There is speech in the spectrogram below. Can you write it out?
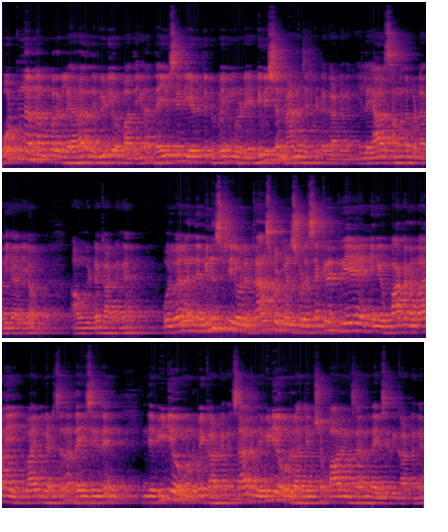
ஓட்டுநர் நண்பர்கள் யாராவது இந்த வீடியோ பார்த்தீங்கன்னா தயவுசெய்து எடுத்துகிட்டு போய் உங்களுடைய டிவிஷன் மேனேஜர் கிட்ட காட்டுங்க. இல்லை யார் சம்மந்தப்பட்ட அதிகாரியோ அவங்ககிட்ட காட்டுங்க. ஒருவேளை இந்த மினிஸ்ட்ரியோட டிரான்ஸ்போர்ட் மினிஸ்ட்ரியோட செக்ரட்டரியே நீங்கள் பார்க்குற மாதிரி வாய்ப்பு கிடைச்சதுன்னா தயவுசெய்து இந்த வீடியோவை கொண்டு போய் காட்டுங்க. சார் இந்த வீடியோ ஒரு அஞ்சு நிமிஷம் பாருங்க சார் தயவுசெய்து காட்டுங்க.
